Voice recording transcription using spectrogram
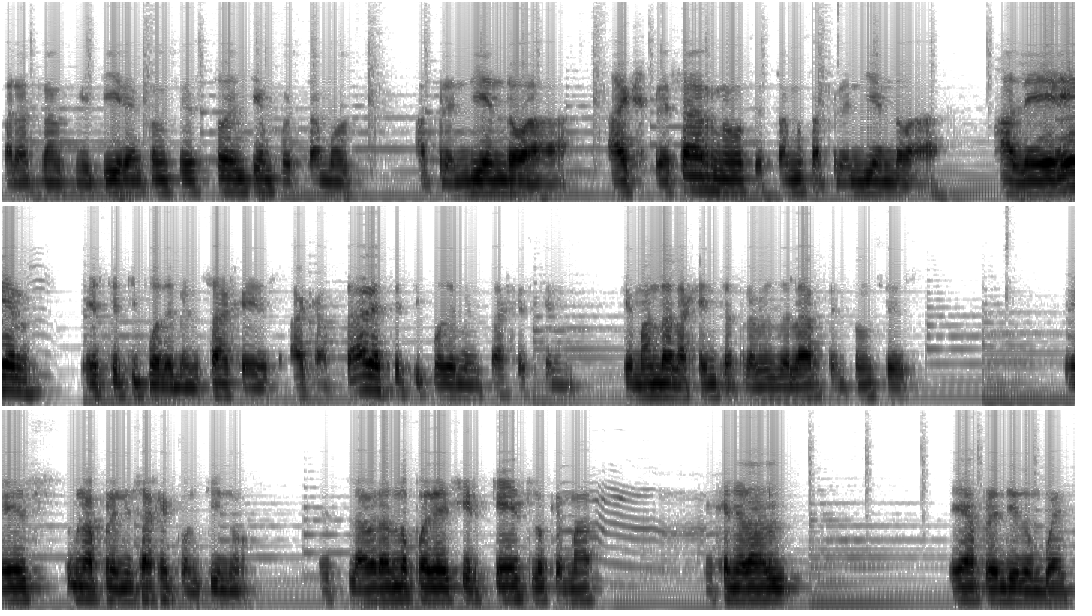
para transmitir, entonces todo el tiempo estamos aprendiendo a, a expresarnos, estamos aprendiendo a, leer este tipo de mensajes, a captar este tipo de mensajes que, que manda la gente a través del arte, entonces es un aprendizaje continuo. La verdad no puedo decir qué es lo que más en general he aprendido un buen.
